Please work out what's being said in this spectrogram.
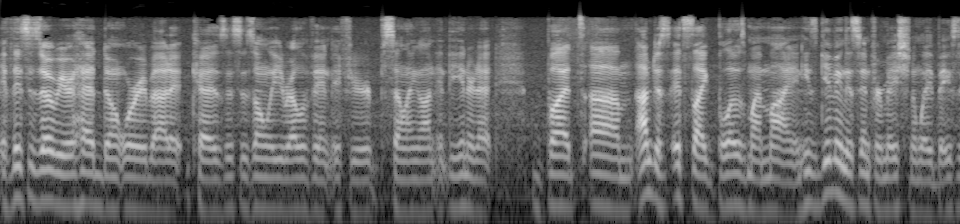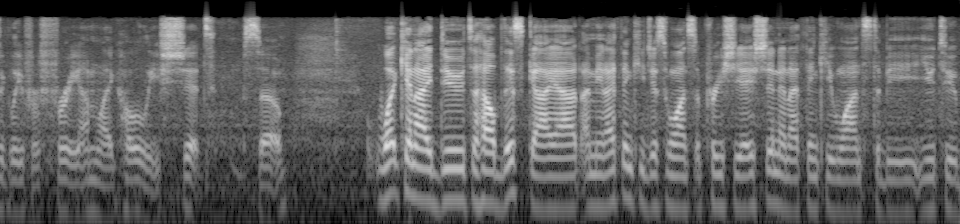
If this is over your head, don't worry about it because this is only relevant if you're selling on the internet. But um, I'm just, it's like blows my mind. And he's giving this information away basically for free. I'm like, holy shit. So what can I do to help this guy out? I mean, I think he just wants appreciation and I think he wants to be YouTube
